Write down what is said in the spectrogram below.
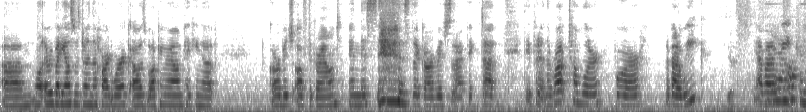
um, while everybody else was doing the hard work, I was walking around picking up garbage off the ground, and this is the garbage that I picked up. They put it in the rock tumbler for about a week. Yes. Yeah, about yeah, a week.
